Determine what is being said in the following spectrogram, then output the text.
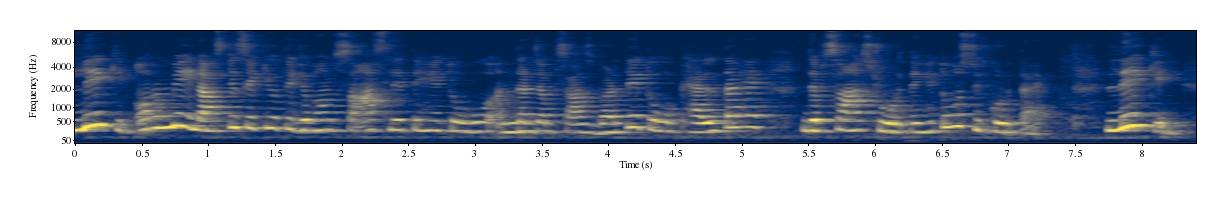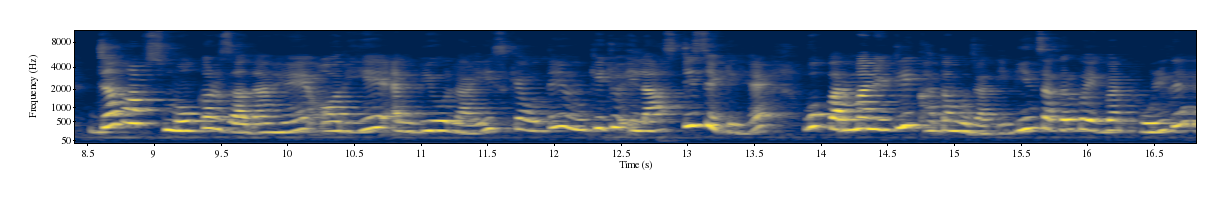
लेकिन, और उनमें इलास्टिसिटी होती है, जब हम सांस लेते हैं तो वो अंदर जब सांस भरते हैं तो वो फैलता है, जब सांस छोड़ते हैं तो वो सिकुड़ता है। लेकिन, जब आप स्मोकर ज़्यादा हैं, और ये एल्वियोलाइज क्या होते हैं, उनकी जो इलास्टिसिटी है, वो परमानेंटली ख़त्म हो जाती है। बीन्स अगर वो एक बार फूल गए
